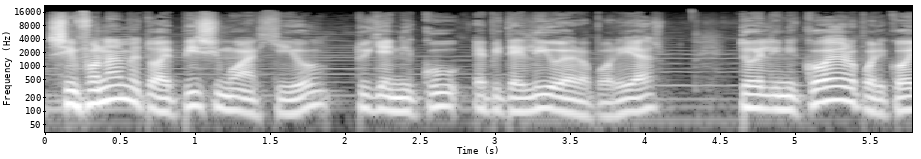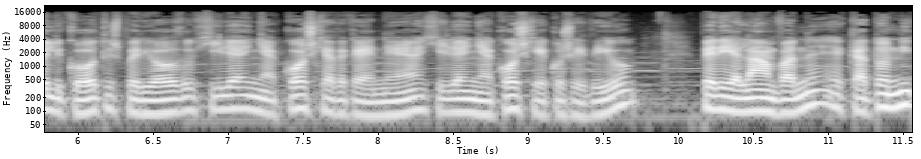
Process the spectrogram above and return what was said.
Σύμφωνα με το επίσημο αρχείο του Γενικού Επιτελείου Αεροπορίας, το ελληνικό αεροπορικό υλικό της περίοδου 1919-1922 περιελάμβανε 120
